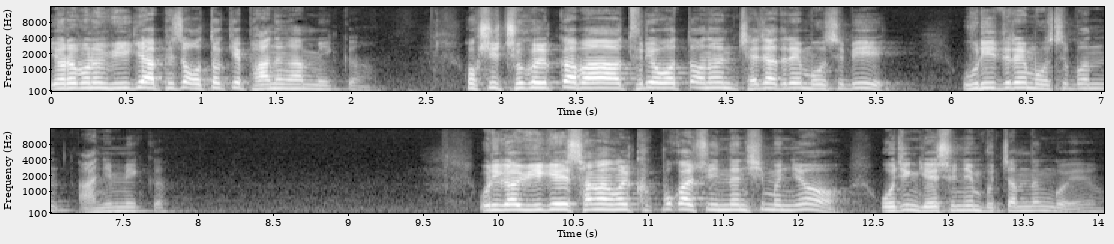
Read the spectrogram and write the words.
여러분은 위기 앞에서 어떻게 반응합니까? 혹시 죽을까봐 두려워 떠는 제자들의 모습이 우리들의 모습은 아닙니까? 우리가 위기의 상황을 극복할 수 있는 힘은요, 오직 예수님 붙잡는 거예요.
